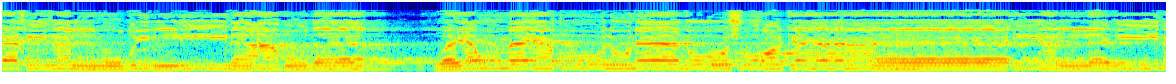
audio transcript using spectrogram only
متخذ المضلين عبدا ويوم يقول نادوا شركائي الذين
